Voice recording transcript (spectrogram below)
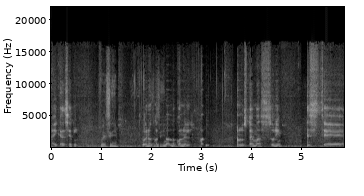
hay, que decirlo. Pues sí. Bueno, continuando con el con los temas, Suri, este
